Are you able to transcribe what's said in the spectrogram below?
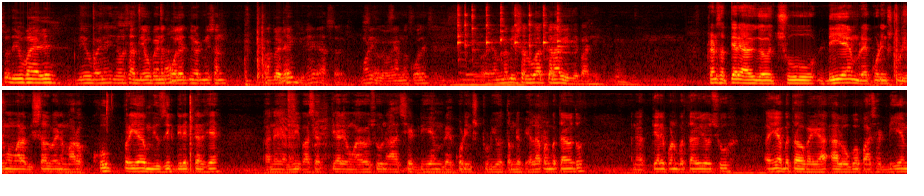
શું દેવભાઈ આજે? દેવભાઈ નહીં જલસા. દેવભાઈ ને કોલેજનું એડમિશન Complete, થઈ ગયું છે આ સર. મળી ગયું એમને કોલેજ એમને બી શરૂઆત કરાવી છે પાછી. ફ્રેન્ડ્સ અત્યારે આવી ગયો છું ડીએમ રેકોર્ડિંગ સ્ટુડિયોમાં મારા વિશાલભાઈને મારો ખૂબ પ્રિય મ્યુઝિક ડિરેક્ટર છે. અને એમની પાસે અત્યારે હું આવ્યો છું અને આ છે ડીએમ રેકોર્ડિંગ સ્ટુડિયો. તમને પહેલાં પણ બતાવ્યો હતો અને અત્યારે પણ બતાવી રહ્યો છું. અહીંયા બતાવો ભાઈ આ લોગો પાછળ ડીએમ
